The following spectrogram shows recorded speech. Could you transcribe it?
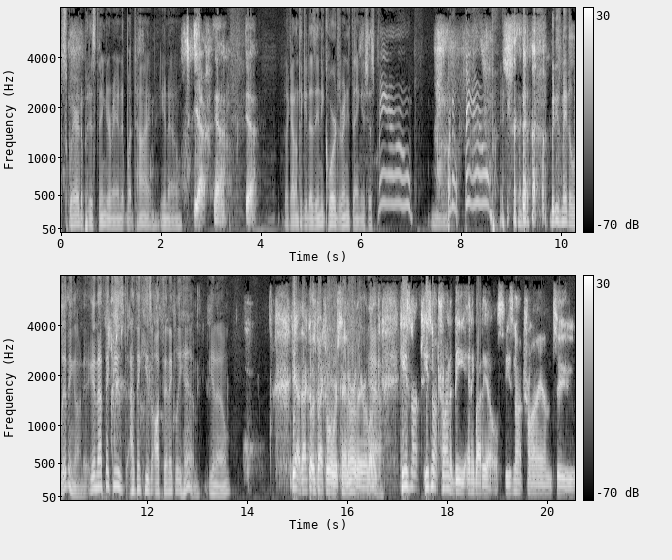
square to put his finger in at what time. You know. Yeah, yeah, yeah. Like I don't think he does any chords or anything. It's just. meow, but he's made a living on it, and I think he's I think he's authentically him. You know. Yeah, that goes back to what we were saying earlier. Like Yeah. he's not he's not trying to be anybody else. He's not trying to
